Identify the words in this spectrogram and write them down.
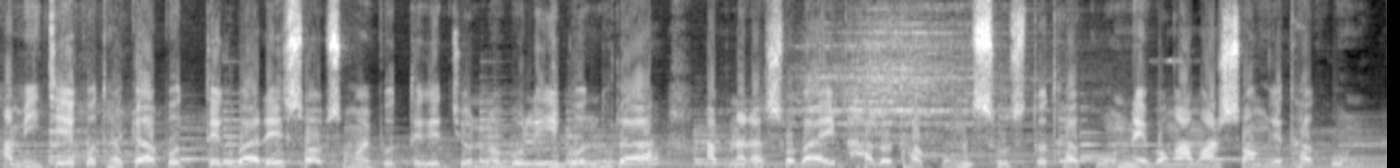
আমি যে কথাটা প্রত্যেকবারে, সব সময় প্রত্যেকের জন্য বলি, বন্ধুরা, আপনারা সবাই ভালো থাকুন, সুস্থ থাকুন এবং আমার সঙ্গে থাকুন।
